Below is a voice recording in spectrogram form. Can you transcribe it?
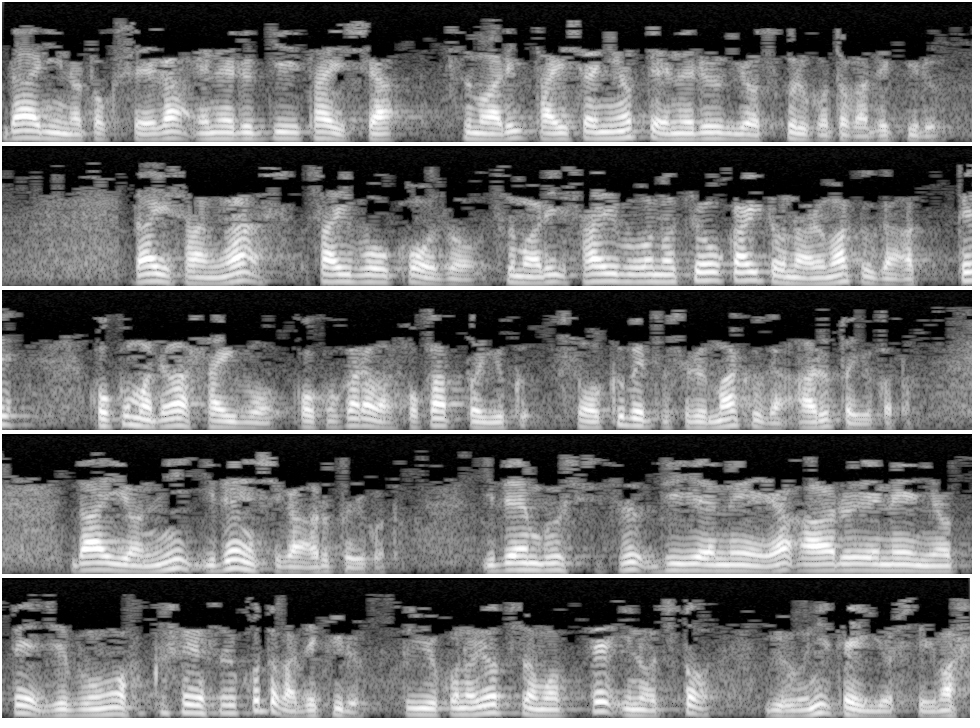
第2の特性がエネルギー代謝、つまり代謝によってエネルギーを作ることができる。第3が細胞構造、つまり細胞の境界となる膜があって、ここまでは細胞、ここからは他という、そう区別する膜があるということ。第4に遺伝子があるということ。遺伝物質、DNA や RNA によって自分を複製することができるというこの4つをもって命というふうに定義をしています。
